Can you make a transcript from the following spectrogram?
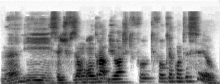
né? E se a gente fizer um bom trabalho, eu acho que foi, que foi o que aconteceu.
